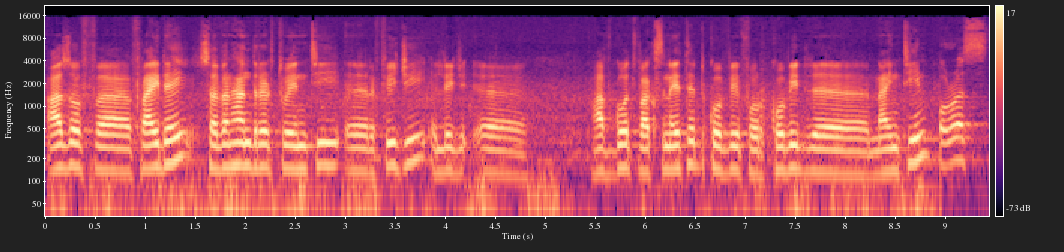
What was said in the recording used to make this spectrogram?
As of uh, Friday, 720 uh, refugee uh, have got vaccinated COVID for COVID-19. For us,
